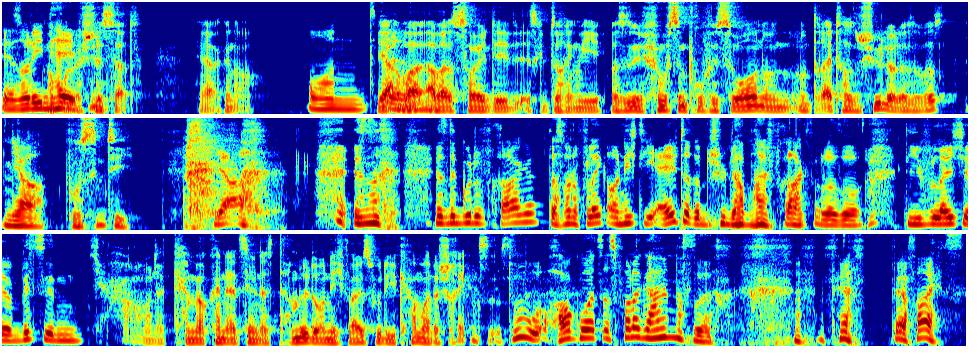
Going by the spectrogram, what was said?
Der soll ihnen Obwohl er helfen. Schiss hat. Ja, genau. Und Ja, ähm, aber, aber sorry, es gibt doch irgendwie, was sind die, 15 Professoren und, und 3000 Schüler oder sowas. ja, Wo sind die? ja. Ist eine, ist eine gute Frage, dass man vielleicht auch nicht die älteren Schüler mal fragt oder so, die vielleicht ein bisschen. Ja, aber da kann mir auch keiner erzählen, dass Dumbledore nicht weiß, wo die Kammer des Schreckens ist. Du, Hogwarts ist voller Geheimnisse. wer, wer weiß,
